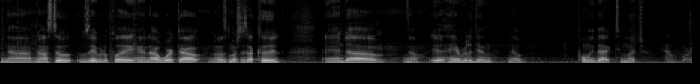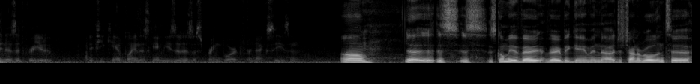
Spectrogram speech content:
Nah, no, I still was able to play and uh, work out you know, as much as I could. And um, you know, yeah, hand really didn't you know pull me back too much. How important is it for you to, if you can't play in this game, use it as a springboard for next season? Um, yeah, it's it's it's gonna be a very very big game, and uh, just trying to roll into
